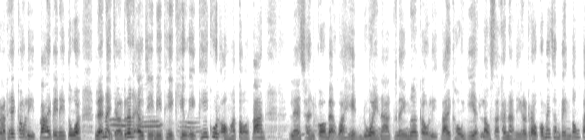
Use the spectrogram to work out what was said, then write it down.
ประเทศเกาหลีใต้ไปในตัว และไหนจะเรื่อง LGBTQ อีกที่คุณออกมาต่อต้าน และฉันก็แบบว่าเห็นด้วยนะในเมื่อเกาหลีใต้เขาเหยียดเราซะขนาดนี้เราก็ไม่จำเป็นต้องไป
